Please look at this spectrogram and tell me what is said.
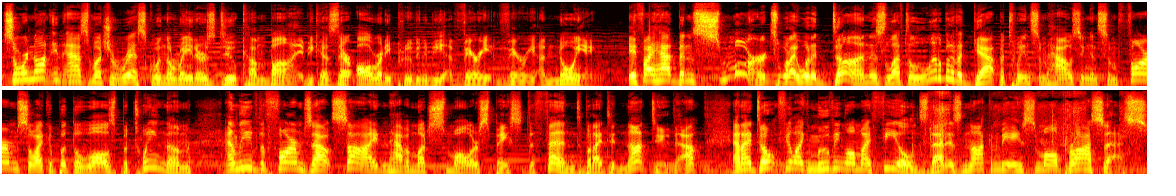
so we're not in as much risk when the raiders do come by, because they're already proving to be very, very annoying. If I had been smart, what I would have done is left a little bit of a gap between some housing and some farms so I could put the walls between them and leave the farms outside and have a much smaller space to defend, but I did not do that, and I don't feel like moving all my fields. That is not going to be a small process.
